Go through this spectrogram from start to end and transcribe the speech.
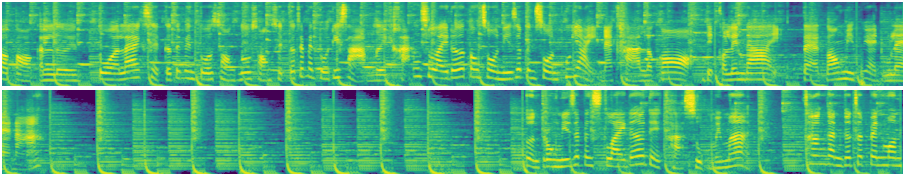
ต่อๆกันเลย ตัวแรกเสร็จก็จะเป็นตัว 2 ตัว 2 เสร็จก็จะเป็นตัวที่ 3 เลยค่ะซึ่งสไลเดอร์ตรงโซนนี้จะเป็นโซนผู้ใหญ่นะคะ แล้วก็เด็กก็เล่นได้ แต่ต้องมีผู้ใหญ่ดูแลนะ ส่วนตรงนี้จะเป็นสไลเดอร์เด็กค่ะสูงไม่มาก ข้างกันก็จะเป็นมอน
